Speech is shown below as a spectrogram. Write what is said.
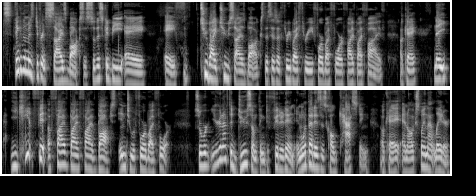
think of them as different size boxes so this could be a a two by two size box. This is a three by three, four by four, five by five. Okay. Now you, you can't fit a five by five box into a four by four. So you're gonna have to do something to fit it in, and what that is is called casting. Okay, and I'll explain that later.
